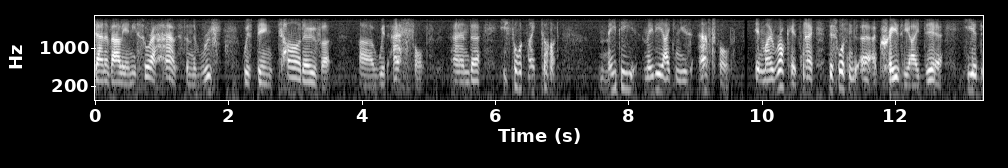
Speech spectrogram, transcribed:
down a valley and he saw a house and the roof was being tarred over uh, with asphalt. And uh, he thought, my God, maybe maybe I can use asphalt in my rockets. Now, this wasn't a, a crazy idea. He had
